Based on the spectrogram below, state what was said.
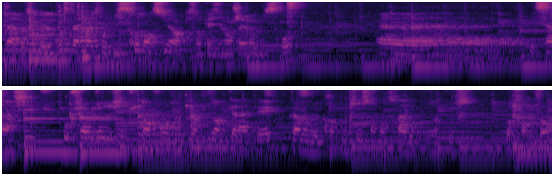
t'as l'impression de constamment être au bistrot film, alors qu'ils sont quasiment jamais au bistrot. Euh, et c'est un film, au fur et à mesure du film, tu t'enfonces de plus en plus dans le canapé, comme le croque-monsieur s'enfoncera de plus en plus au fond de toi.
